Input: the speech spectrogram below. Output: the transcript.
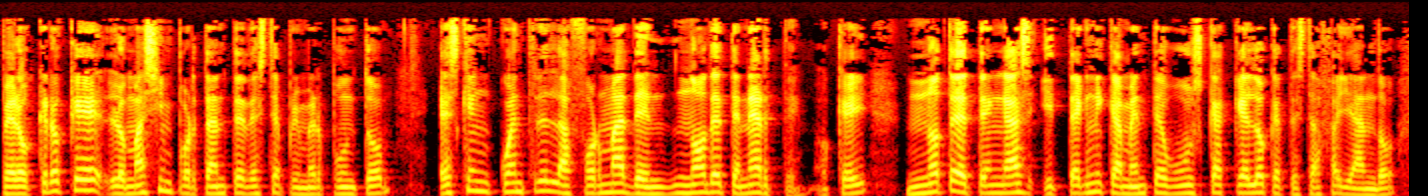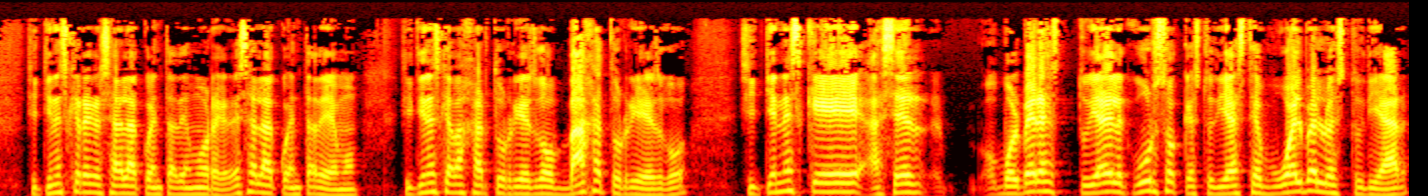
Pero creo que lo más importante de este primer punto es que encuentres la forma de no detenerte, ¿ok? No te detengas y técnicamente busca qué es lo que te está fallando. Si tienes que regresar a la cuenta demo, regresa a la cuenta demo. Si tienes que bajar tu riesgo, baja tu riesgo. Si tienes que hacer volver a estudiar el curso que estudiaste, vuélvelo a estudiar,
